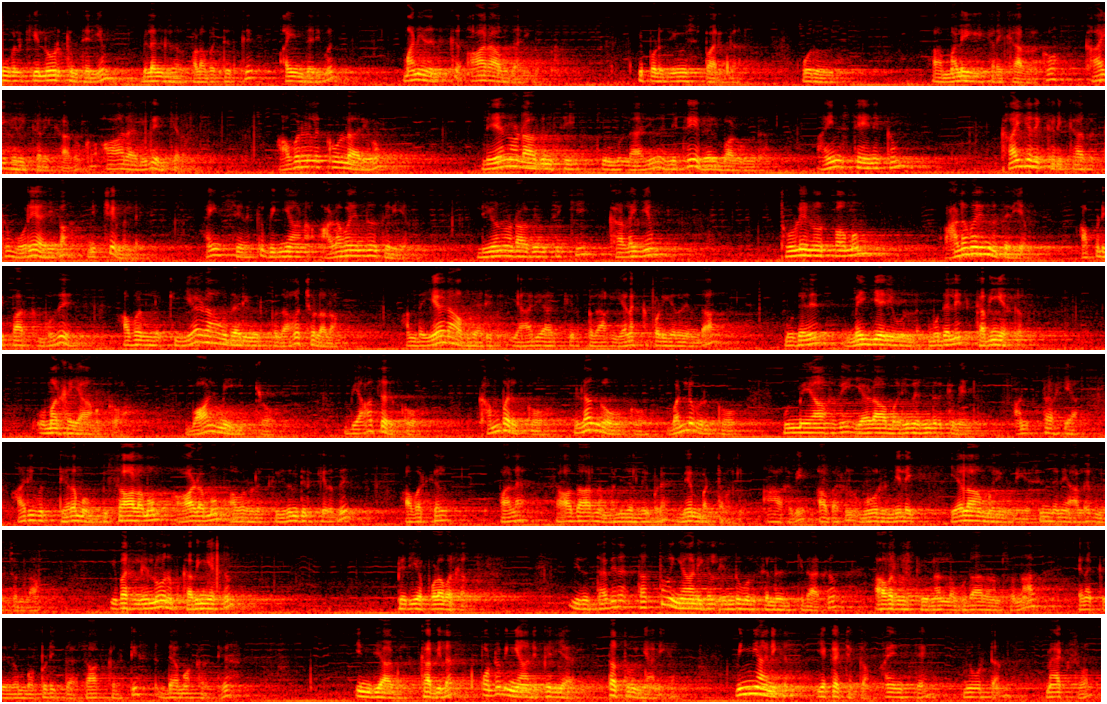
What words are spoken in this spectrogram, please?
உங்களுக்கு எல்லோருக்கும் தெரியும் விலங்குகள் பலவற்றிற்கு ஐந்தறிவு மனிதனுக்கு ஆறாவது அறிவு. இப்பொழுது யோசித்து பாருங்கள். ஒரு மளிகை கடைக்காரருக்கோ காய்கறி கடைக்காரருக்கோ ஆறு அறிவு இருக்கிறது. அவர்களுக்கு உள்ள அறிவும் லியனோடாவின்சிக்கும் உள்ள அறிவு நிறைய வேறுபாடு உண்டு. ஐன்ஸ்டைனுக்கும் காய்கறி கிடைக்காததுக்கும் ஒரே அறிவாக நிச்சயமில்லை. ஐன்ஸ்டைனுக்கு விஞ்ஞான அளவறிந்து தெரியும். லியோனோடாவின்சிக்கு கலையும் தொழில்நுட்பமும் அளவறிந்து தெரியும். அப்படி பார்க்கும்போது அவர்களுக்கு ஏழாவது அறிவு இருப்பதாக சொல்லலாம். அந்த ஏழாவது அறிவு யார் யாருக்கு இருப்பதாக எனக்குப்படுகிறது என்றால் முதலில் மெய்யறிவுள்ள முதலில் கவிஞர்கள். உமர் கயாமுக்கோ வால்மீகிக்கோ வியாசருக்கோ கம்பருக்கோ இளங்கோவுக்கோ வள்ளுவருக்கோ உண்மையாகவே ஏழாம் அறிவு இருந்திருக்க வேண்டும். அத்தகைய அறிவு திறமும் விசாலமும் ஆழமும் அவர்களுக்கு இருந்திருக்கிறது. அவர்கள் பல சாதாரண மனிதர்களை விட மேம்பட்டவர்கள். ஆகவே அவர்கள் ஒரு நிலை ஏழாம் அறிவுடைய சிந்தனையாளர் என்று சொல்லலாம். இவர்கள் எல்லோரும் கவிஞர்கள் பெரிய புலவர்கள். இது தவிர தத்துவ ஞானிகள் என்று ஒரு சிலர் இருக்கிறார்கள். அவர்களுக்கு நல்ல உதாரணம் சொன்னால் எனக்கு ரொம்ப பிடித்த சாக்ரட்டிஸ் டெமோக்ரட்டிஸ் இந்தியாவில் கபிலர் போன்ற விஞ்ஞானி பெரிய தத்துவ ஞானிகள். விஞ்ஞானிகள் எக்கச்சக்கம் ஐன்ஸ்டைன் நியூட்டன் மேக்ஸ்வெல்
